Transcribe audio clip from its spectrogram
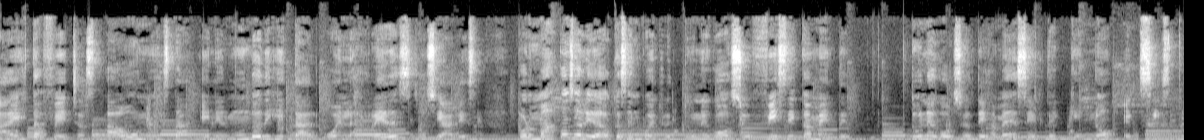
a estas fechas aún no está en el mundo digital o en las redes sociales, por más consolidado que se encuentre tu negocio físicamente, tu negocio, déjame decirte que no existe.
